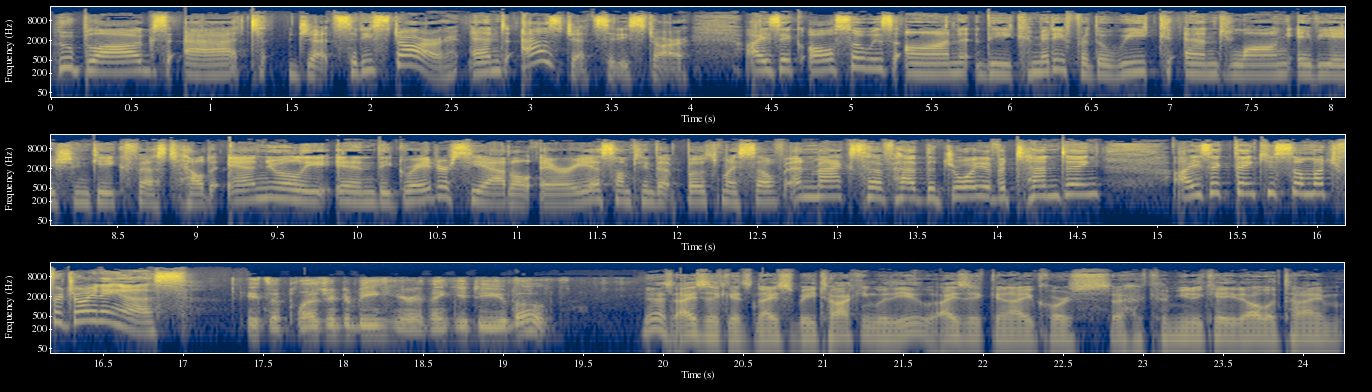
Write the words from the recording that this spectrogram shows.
who blogs at Jet City Star and as Jet City Star. Isaac also is on the committee for the weekend long Aviation Geek Fest held annually in the greater Seattle area, something that both myself and Max have had the joy of attending. Isaac, thank you so much for joining us. It's a pleasure to be here. Thank you to you both. Yes, Isaac, it's nice to be talking with you. Isaac and I, of course, uh, communicate all the time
